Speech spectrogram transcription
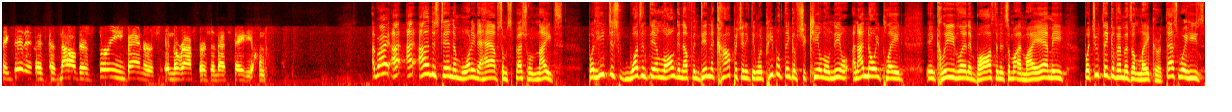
they did it is because now there's three banners in the rafters in that stadium. Right, I, I, I understand them wanting to have some special nights, but he just wasn't there long enough and didn't accomplish anything. When people think of Shaquille O'Neal, and I know he played in Cleveland and Boston and some and Miami, but you think of him as a Laker. That's where he's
